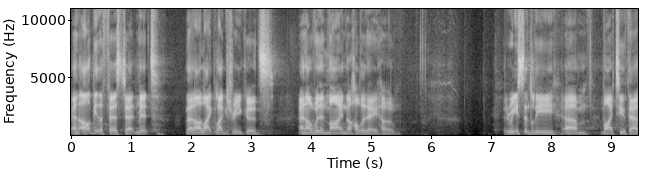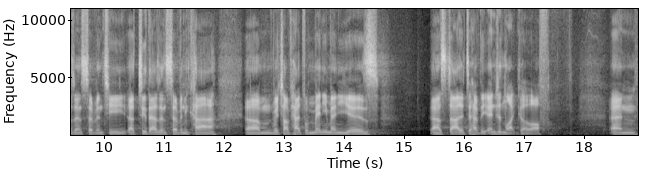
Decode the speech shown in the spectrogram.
And I'll be the first to admit that I like luxury goods and I wouldn't mind a holiday home. Recently, um, my 2017, uh, 2007 car, um, which I've had for many, many years, uh, started to have the engine light go off. And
